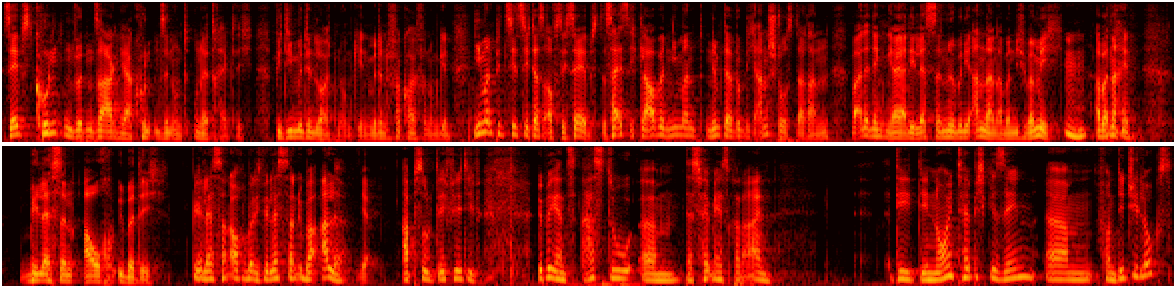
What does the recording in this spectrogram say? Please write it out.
Selbst Kunden würden sagen, ja, Kunden sind un unerträglich. Wie die mit den Leuten umgehen, mit den Verkäufern umgehen. Niemand bezieht sich das auf sich selbst. Das heißt, ich glaube, niemand nimmt da wirklich Anstoß daran, weil alle denken, ja, ja, die lästern nur über die anderen, aber nicht über mich. Aber nein, wir lästern auch über dich. Wir lästern auch über dich, wir lästern über alle. Ja. Absolut, definitiv. Übrigens, hast du, ähm, das fällt mir jetzt gerade ein, die, den neuen Teppich gesehen ähm, von Digilux?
